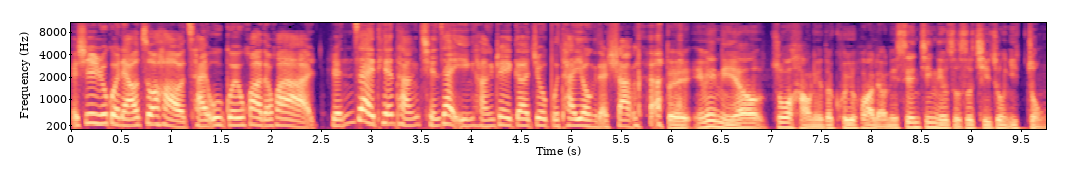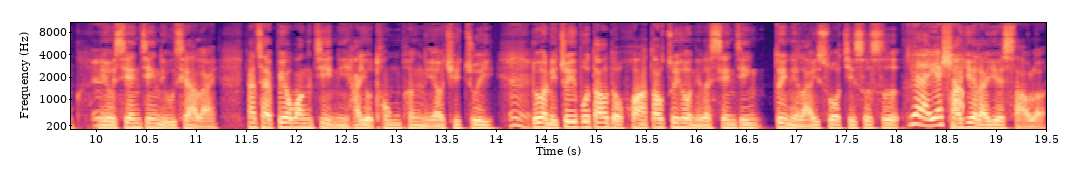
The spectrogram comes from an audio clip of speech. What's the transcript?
可是如果你要做好财务规划的话，人在天堂，钱在银行，这个就不太用得上。对，因为你要做好你的规划了，你现金流只是其中一种，你有。现金留下来，刚才不要忘记，你还有通膨，你要去追。嗯，如果你追不到的话，到最后你的现金对你来说其实是越来越少，越来越少了。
